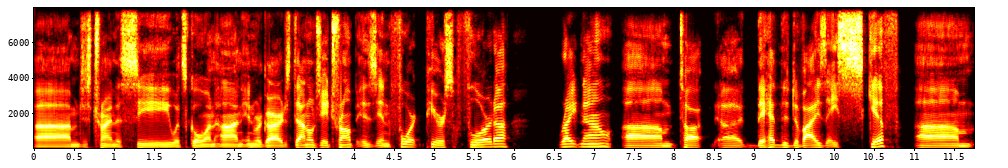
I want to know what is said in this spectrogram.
I'm just trying to see what's going on in regards. Donald J. Trump is in Fort Pierce, Florida, right now. Um, talk. Uh, they had to devise a SCIF. Um.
